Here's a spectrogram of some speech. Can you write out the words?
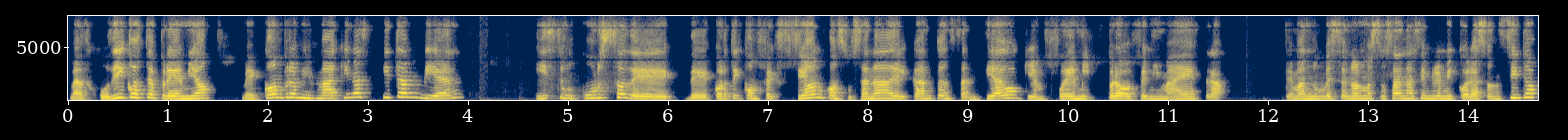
me adjudico este premio, me compro mis máquinas y también hice un curso de, de corte y confección con Susana del Canto en Santiago, quien fue mi profe, mi maestra. Te mando un beso enorme, Susana, siempre en mi corazoncito.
